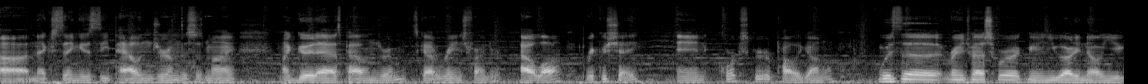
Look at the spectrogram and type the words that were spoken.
Uh, next thing is the Palindrome. This is my my good ass Palindrome. It's got rangefinder, outlaw, ricochet, and corkscrew polygonal with the range pass work, and you already know you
